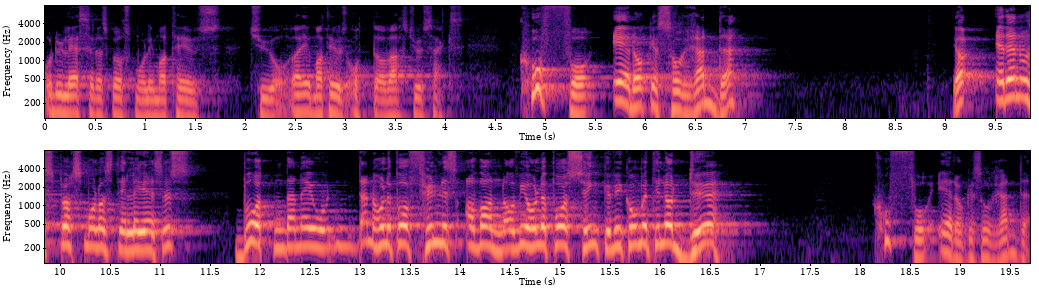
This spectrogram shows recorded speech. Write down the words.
og du leser det spørsmålet i Matteus 20, Matteus 8, vers 26. Hvorfor er dere så redde? Ja, Er det noe spørsmål å stille Jesus? Båten den, jo, den holder på å fylles av vann, og vi holder på å synke. Vi kommer til å dø. Hvorfor er dere så redde?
